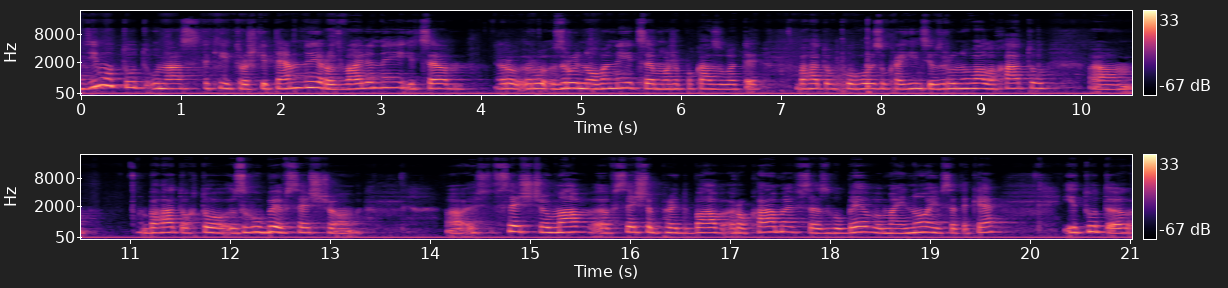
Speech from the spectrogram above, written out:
Дім тут у нас такий трошки темний, розвалений, і це зруйнований. Це може показувати багато в кого з українців зруйнувало хату. Багато хто згубив все, що все, що мав, все, що придбав роками, все згубив, майно і все таке. І тут е,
